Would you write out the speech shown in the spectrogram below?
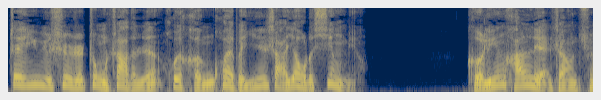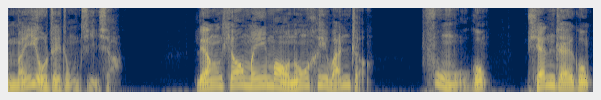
这预示着中煞的人会很快被阴煞要了性命。可林寒脸上却没有这种迹象，两条眉毛浓黑完整，父母宫、田宅宫，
